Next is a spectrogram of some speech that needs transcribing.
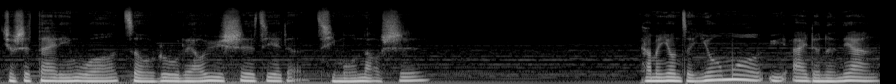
就是带领我走入疗愈世界的启蒙老师。他们用着幽默与爱的能量，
